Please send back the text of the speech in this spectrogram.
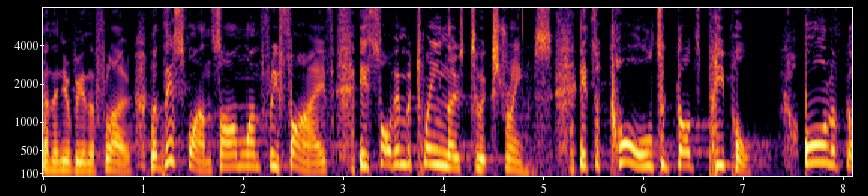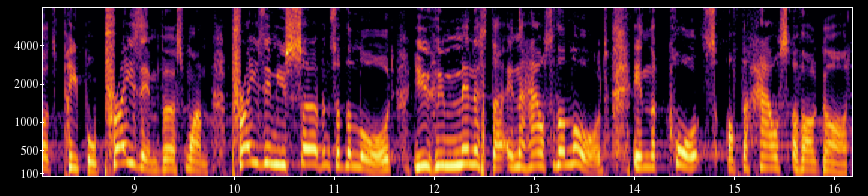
and then you'll be in the flow. But this one, Psalm 135, is sort of in between those two extremes. It's a call to God's people all of God's people, praise Him, verse 1. Praise Him, you servants of the Lord, you who minister in the house of the Lord, in the courts of the house of our God.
